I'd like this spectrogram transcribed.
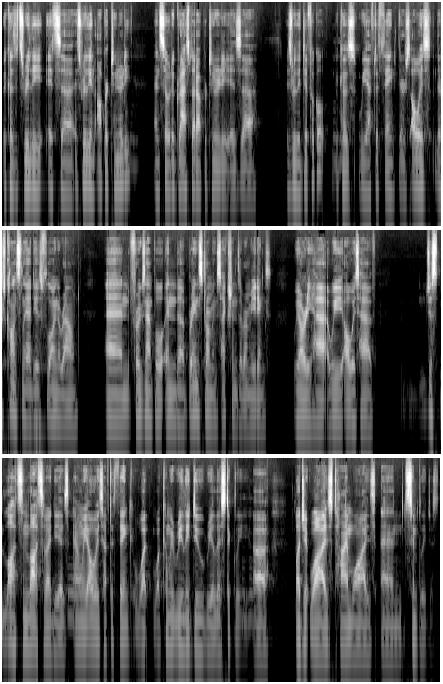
because it's really it's uh, it's really an opportunity. Mm-hmm. And so to grasp that opportunity is uh, is really difficult mm-hmm. because we have to think there's always there's constantly ideas flowing around and for example in the brainstorming sections of our meetings we already have we always have just lots and lots of ideas mm-hmm. and we always have to think what what can we really do realistically mm-hmm. uh, budget wise time wise and simply just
